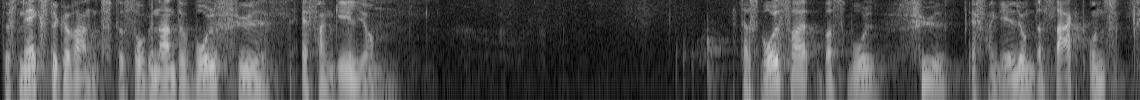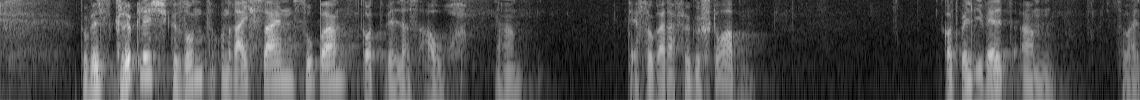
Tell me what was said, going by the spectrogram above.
Das nächste Gewand, das sogenannte Wohlfühl-Evangelium. Das Wohlfall, was Wohlfühl-Evangelium, das sagt uns, du willst glücklich, gesund und reich sein, super, Gott will das auch. Ja. Der ist sogar dafür gestorben. Gott will die Welt, ähm, soweit.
